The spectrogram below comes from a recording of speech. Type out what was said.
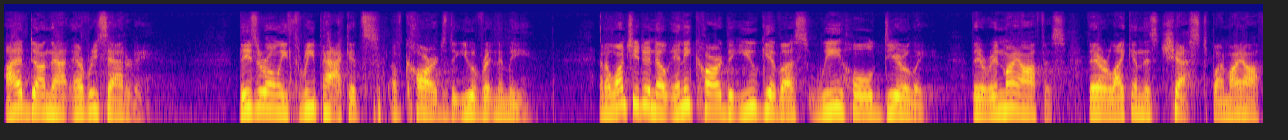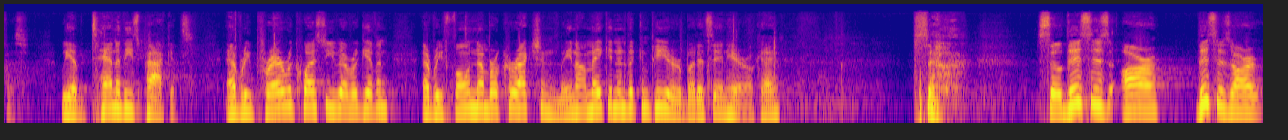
I have done that every Saturday. These are only three packets of cards that you have written to me. And I want you to know any card that you give us, we hold dearly. They are in my office. They are like in this chest by my office. We have 10 of these packets. Every prayer request you've ever given, every phone number correction may not make it into the computer, but it's in here, okay? So, so this is our this is our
